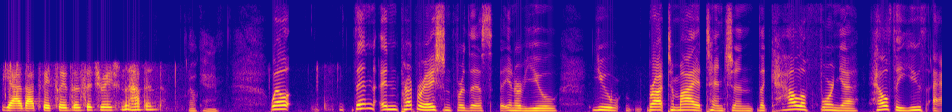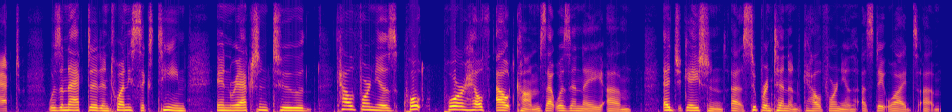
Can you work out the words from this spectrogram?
yeah, that's basically the situation that happened. Okay. Well, then in preparation for this interview, you brought to my attention the California Healthy Youth Act was enacted in 2016 in reaction to California's quote poor health outcomes. That was in a um, education uh, superintendent of California statewide um,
